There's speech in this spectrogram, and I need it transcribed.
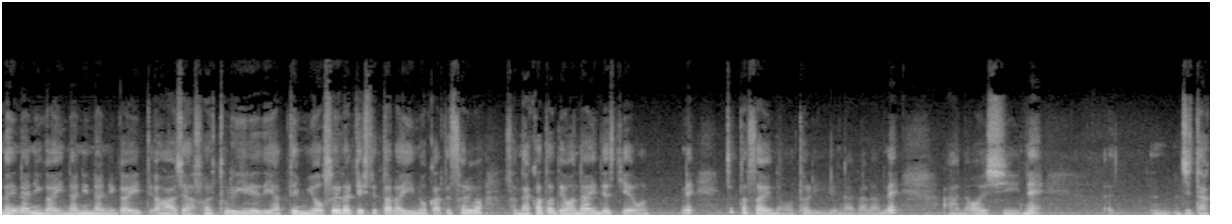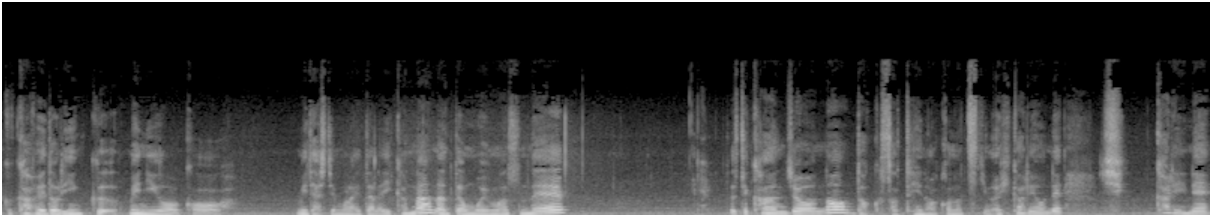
何々がいい何々がいいってああじゃあそれ取り入れてやってみよう。それだけしてたらいいのかってそれはそんなことではないんですけどね。ちょっとそういうのを取り入れながらねあの美味しいね自宅カフェドリンクメニューをこう見出してもらえたらいいかななんて思いますね。そして感情の毒素っていうのはこの月の光をねしっかりね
